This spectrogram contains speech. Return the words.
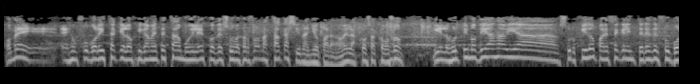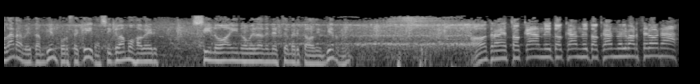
Hombre, eh, es un futbolista que lógicamente está muy lejos de su mejor forma, ha estado casi un año parado, en las cosas como son. Y en los últimos días había surgido, parece que el interés del fútbol árabe también por Fekir, así que vamos a ver si no hay novedad en este mercado de invierno. ¿eh? Otra vez tocando y tocando y tocando el Barcelona.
